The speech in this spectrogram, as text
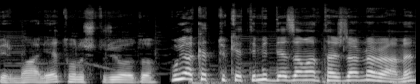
bir maliyet oluşturuyordu. Bu yakıt tüketimi dezavantajlarına rağmen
